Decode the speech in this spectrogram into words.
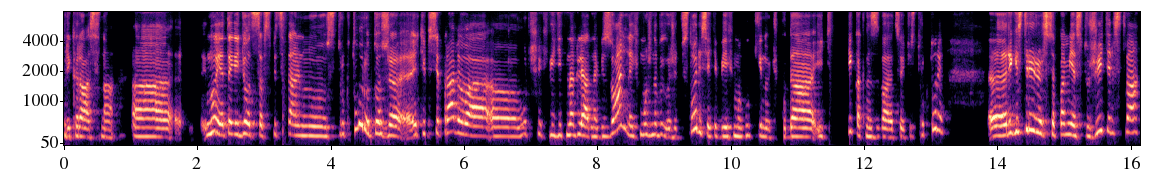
прекрасно. А, ну, это идется в специальную структуру, тоже эти все правила, а, лучше их видеть наглядно, визуально, их можно выложить в сторис, я тебе их могу кинуть, куда идти, как называются эти структуры. Э, регистрируешься по месту жительства,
